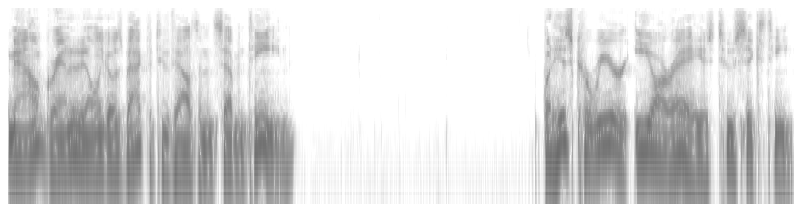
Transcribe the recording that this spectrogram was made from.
Now, granted it only goes back to 2017. But his career ERA is 216.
